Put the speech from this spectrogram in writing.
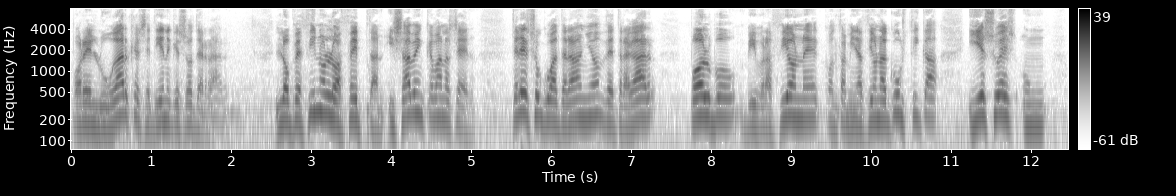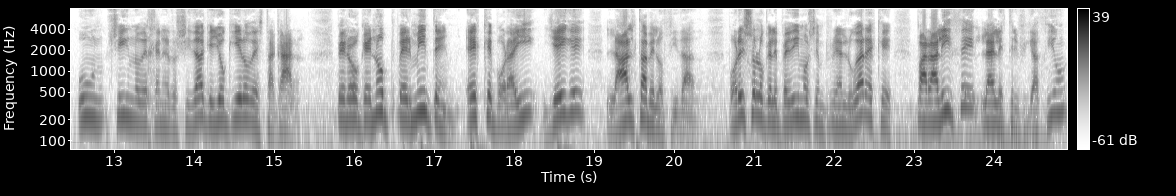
por el lugar que se tiene que soterrar. Los vecinos lo aceptan y saben que van a ser tres o cuatro años de tragar polvo, vibraciones, contaminación acústica y eso es un signo de generosidad que yo quiero destacar. Pero lo que no permiten es que por ahí llegue la alta velocidad. Por eso lo que le pedimos en primer lugar es que paralice la electrificación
